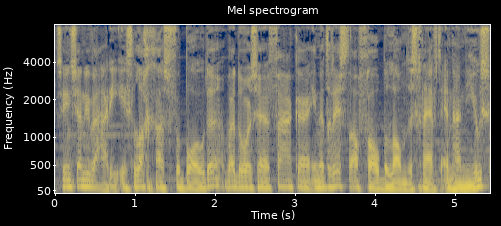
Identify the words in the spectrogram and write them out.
Sinds januari is lachgas verboden, waardoor ze vaker in het restafval belanden, schrijft NH Nieuws.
